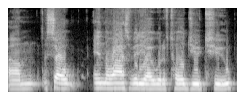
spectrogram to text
Um, so in the last video, I would have told you to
